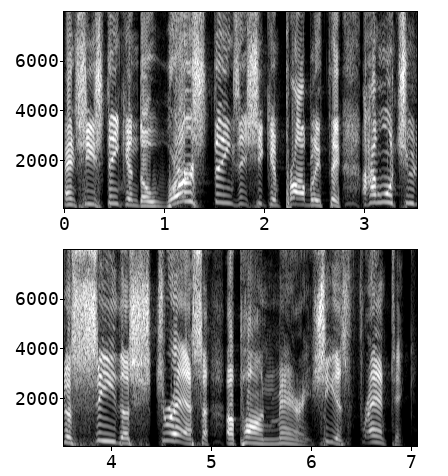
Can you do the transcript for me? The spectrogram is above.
And she's thinking the worst things that she can probably think. I want you to see the stress upon Mary. She is frantic.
